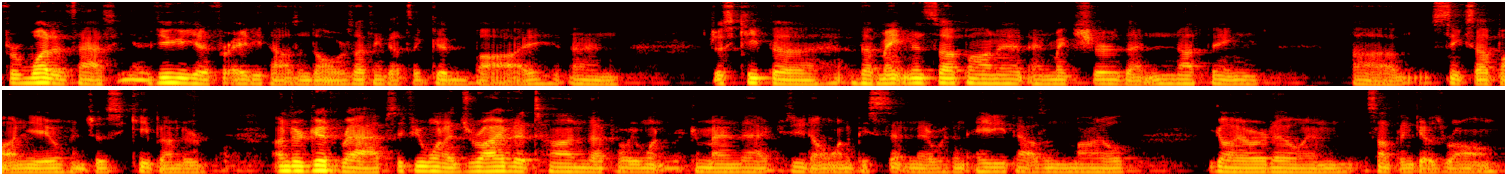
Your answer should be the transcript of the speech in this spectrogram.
for what it's asking, if you could get it for eighty thousand dollars, I think that's a good buy. And just keep the the maintenance up on it and make sure that nothing um, sneaks up on you and just keep under under good wraps. If you want to drive it a ton, I probably wouldn't recommend that because you don't want to be sitting there with an eighty thousand mile Gallardo and something goes wrong.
